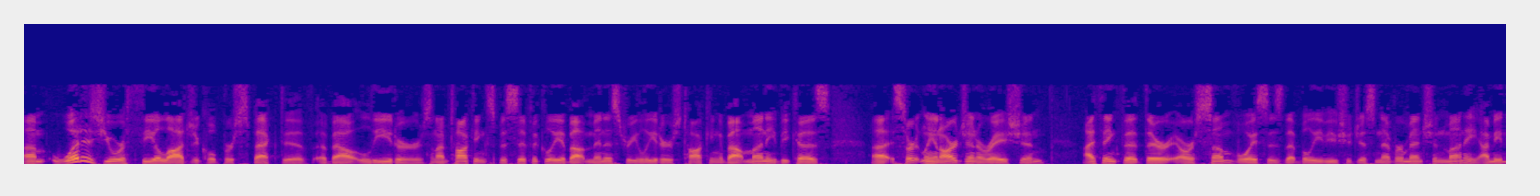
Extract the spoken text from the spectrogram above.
Um, what is your theological perspective about leaders? And I'm talking specifically about ministry leaders talking about money because uh, certainly in our generation, I think that there are some voices that believe you should just never mention money. I mean,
